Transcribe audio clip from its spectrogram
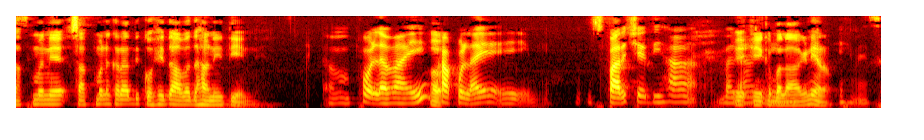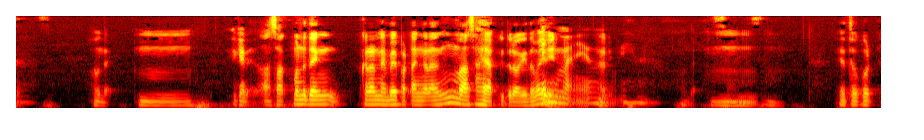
සක්මනේ සක්මන කරද්දි කොහෙද අවධානය තියෙන්නේ? පොළවයි. කකුලයි ස්පර්ශය දිහා බලන්න. ඒක බලාගෙන යනවා. එහෙමයි සර්. ඒ කියන්නේ ආ, සක්මන දැන් කරන්න හැබැයි පටන් ගන්න මාස 6ක් විතර වගේ තමයි වෙන්නේ. හරි. එතකොට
